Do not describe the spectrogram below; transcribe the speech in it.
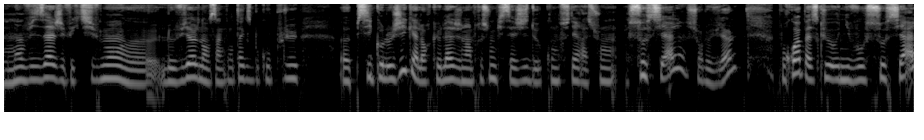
on envisage effectivement euh, le viol dans un contexte beaucoup plus euh, psychologique, alors que là j'ai l'impression qu'il s'agit de considérations sociales sur le viol. Pourquoi? Parce qu'au niveau social,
